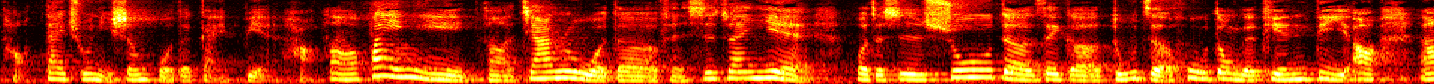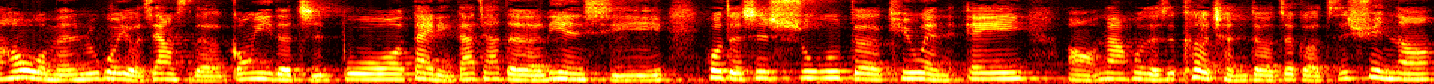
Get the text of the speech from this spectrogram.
好，带出你生活的改变。好，呃，欢迎你呃加入我的粉丝专业，或者是书的这个读者。互动的天地啊，然后我们如果有这样子的公益的直播，带领大家的练习，或者是书的 Q&A 哦，那或者是课程的这个资讯呢，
